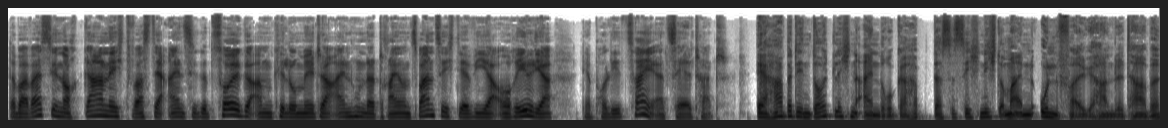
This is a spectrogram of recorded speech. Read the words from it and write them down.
Dabei weiß sie noch gar nicht, was der einzige Zeuge am Kilometer 123 der Via Aurelia der Polizei erzählt hat. Er habe den deutlichen Eindruck gehabt, dass es sich nicht um einen Unfall gehandelt habe,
